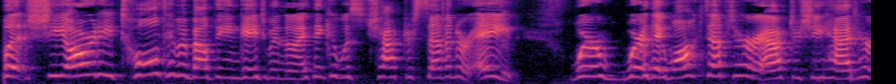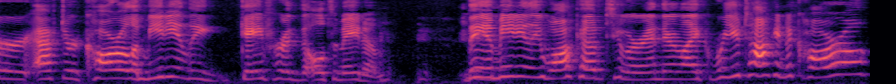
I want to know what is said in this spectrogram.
But she already told him about the engagement, and I think it was chapter seven or eight. Where, where they walked up to her after she had her after Carl immediately gave her the ultimatum. They immediately walk up to her and they're like, "Were you talking to Carl?"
